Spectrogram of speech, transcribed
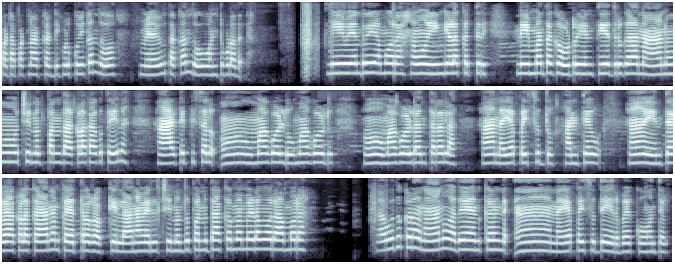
ಪಟಾಪಟ್ನ ಕಡ್ಡಿಗಳು ಕುಯ್ಕೊಂಡು ಮೇವು ತಕೊಂಡು ಒಂಟು ಬಿಡೋದೆ. ನೀವೇನ್ರಿ ಅಮ್ಮವ್ರ? ಹ್ಞೂ, ಹಿಂಗೆ ಹೇಳಕತ್ತೀರಿ. ನಿಮ್ಮಂತ ಗೌಡ್ರು ಹೆಂಡ್ತಿ ಎದುರುಗ ನಾನು ಚಿನ್ನದ ಪನ್ ದಾಖಲಾಗುತ್ತೇನು ಆರ್ಟಿಫಿಷಲ್. ಹ್ಞೂ, ಉಮಾ ಗೋಲ್ಡ್ ಉಮಾ ಗೋಲ್ಡ್. ಹ್ಞೂ, ಉಮಾ ಗೋಲ್ಡ್ ಅಂತಾರಲ್ಲ. ಹಾಂ, ನಯ ಪೈಸದ್ದು. ಅಂತೇವು. ಹಾಂ ಇಂಥವು ಹಾಕೊಳಕ ನಮ್ಮ ಕೈ ಹತ್ರ ರೊಕ್ಕಿಲ್ಲ ನಾವೆಲ್ಲ ಚಿನ್ನದ ಪನ್ ಹಾಕಮ್ಮ ಮೇಡಮ್ ಅವ್ರ ಅಮ್ಮೋರ ಹೌದು ಕಣ, ನಾನು ಅದೇ ಅನ್ಕೊಂಡೆ. ನಯ ಪೈಸದ್ದೇ ಇರಬೇಕು ಅಂತೇಳಿ.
